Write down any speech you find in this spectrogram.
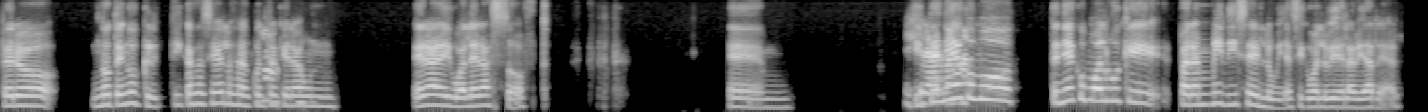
Pero no tengo críticas hacia él, o sea, encuentro que era un, era igual, era soft. Em, Es y que tenía verdad, como, tenía como algo que para mí dice Louis, así como el Louis de la vida real.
